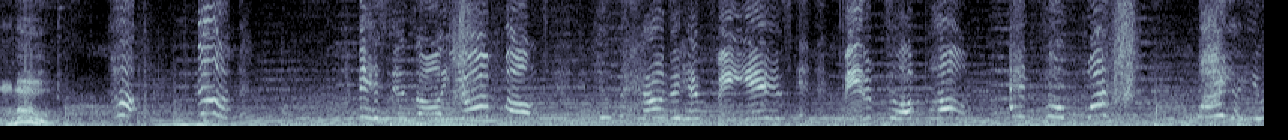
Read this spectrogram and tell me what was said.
Move! This is all your fault! You've hounded him for years, beat him to a pulp, and for what? Why are you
